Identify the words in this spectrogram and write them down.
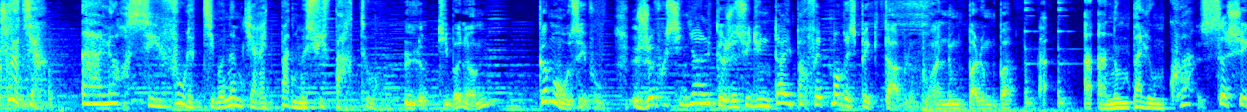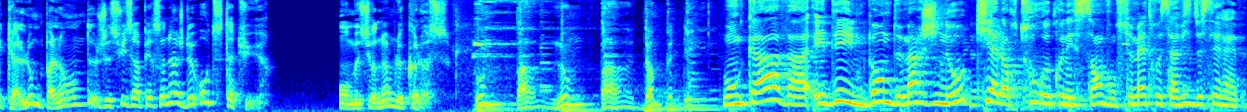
Je le tiens. Alors c'est vous le petit bonhomme qui arrête pas de me suivre partout. Le petit bonhomme Comment osez-vous? Je vous signale que je suis d'une taille parfaitement respectable pour un Oompa Loompa. Un, un Oompa quoi? Sachez qu'à Loompaland, je suis un personnage de haute stature. On me surnomme le Colosse. Oompa Loompa Dumpedy. Wonka va aider une bande de marginaux qui, à leur tour reconnaissants, vont se mettre au service de ses rêves.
